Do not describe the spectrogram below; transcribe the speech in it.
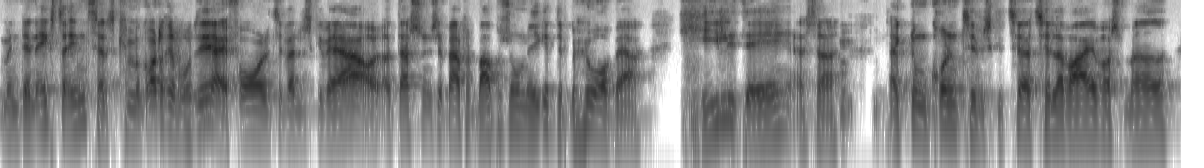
men den ekstra indsats kan man godt revurdere i forhold til, hvad det skal være, og, og der synes jeg bare, bare personligt ikke, at det behøver at være hele dage. Altså, der er ikke nogen grund til, at vi skal til at tælle og veje vores mad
